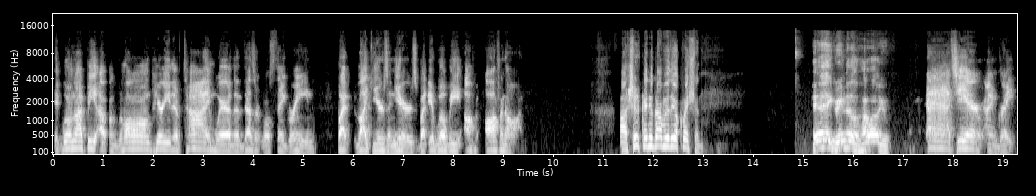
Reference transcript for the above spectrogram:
It will not be a long period of time where the desert will stay green but like years and years, but it will be up off and on. Uh, Shir, can you come with your question? Hey, Grindal, how are you? Ah, Shir, I'm great.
